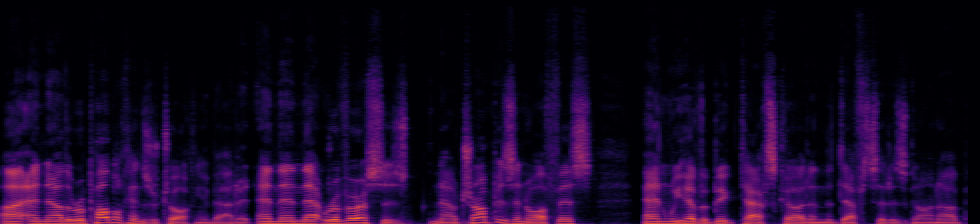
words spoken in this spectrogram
Uh, and now the Republicans are talking about it. And then that reverses. Now Trump is in office and we have a big tax cut and the deficit has gone up.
